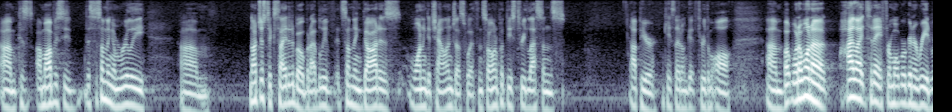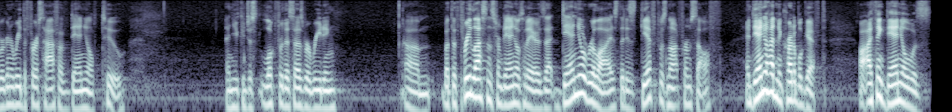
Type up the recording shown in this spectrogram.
because um, I'm obviously, this is something I'm really um, not just excited about, but I believe it's something God is wanting to challenge us with. And so I want to put these three lessons up here in case I don't get through them all. Um, but what I want to highlight today from what we're going to read, we're going to read the first half of Daniel 2. And you can just look for this as we're reading. Um, but the three lessons from Daniel today is that Daniel realized that his gift was not for himself. And Daniel had an incredible gift. I think Daniel was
